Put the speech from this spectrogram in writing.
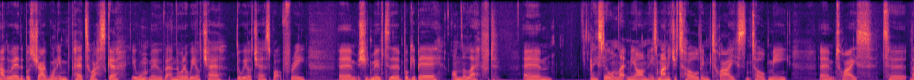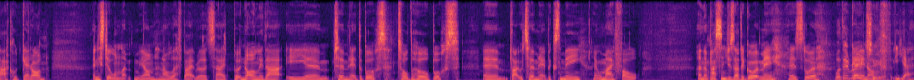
out the way. The bus driver wasn't even prepared to ask her. He wouldn't move, and there were a wheelchair, the wheelchair spot free. Um, she'd moved to the buggy bay on the left. Um, and he still wouldn't let me on. His manager told him twice and told me um, twice to that I could get on, and he still wouldn't let me on. And I was left by the roadside. But not only that, he um, terminated the bus. Told the whole bus um, that we terminated because of me. It was my fault. And the passengers had a go at me as they were Were they getting off. you? Yeah,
